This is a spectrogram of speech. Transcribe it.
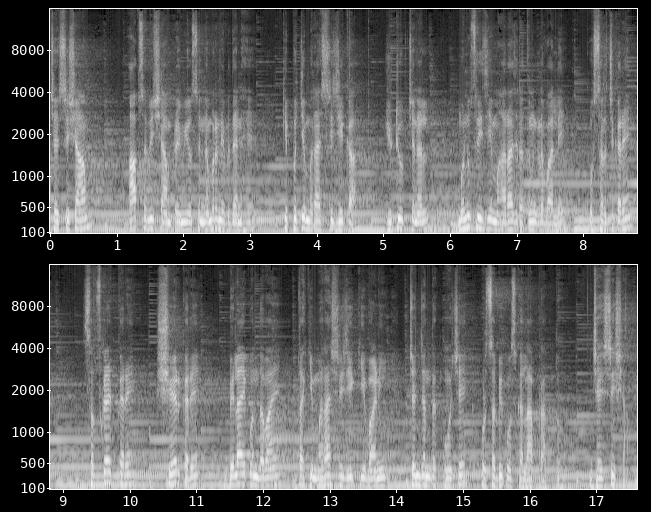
जय श्री श्याम। आप सभी श्याम प्रेमियों से नम्र निवेदन है कि पूज्य महाराज श्री जी का यूट्यूब चैनल मनुश्री जी महाराज रतनगढ़ वाले को सर्च करें सब्सक्राइब करें शेयर करें बेल आइकन दबाएँ ताकि महाराज श्री जी की वाणी जन जन तक पहुँचे और सभी को उसका लाभ प्राप्त हो। जय श्री श्याम।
